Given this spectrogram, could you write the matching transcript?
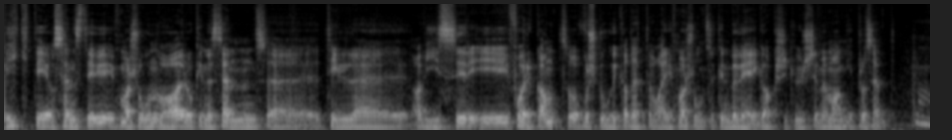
viktig og sensitiv informasjonen var å kunne sendes til aviser i forkant, og forsto ikke at dette var informasjon som kunne bevege aksjekurser med mange prosent. Mm.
